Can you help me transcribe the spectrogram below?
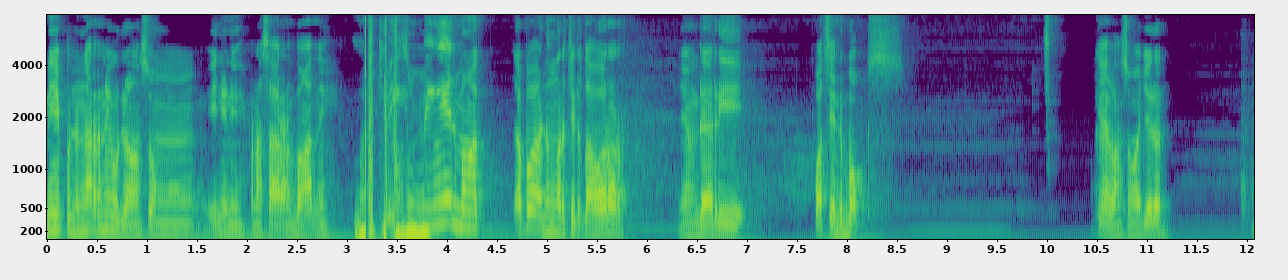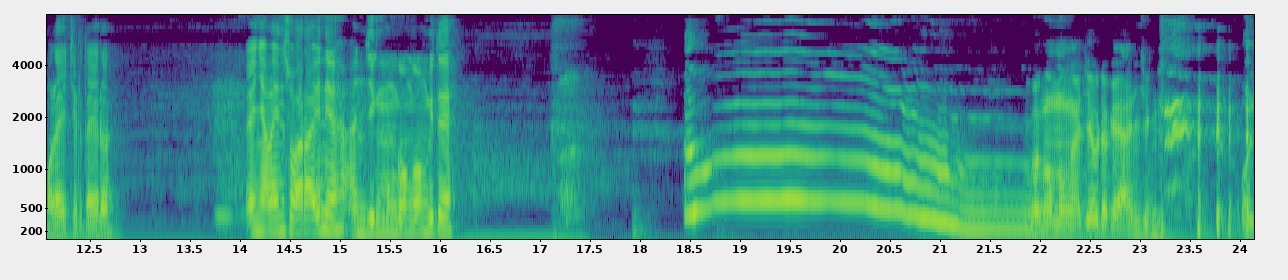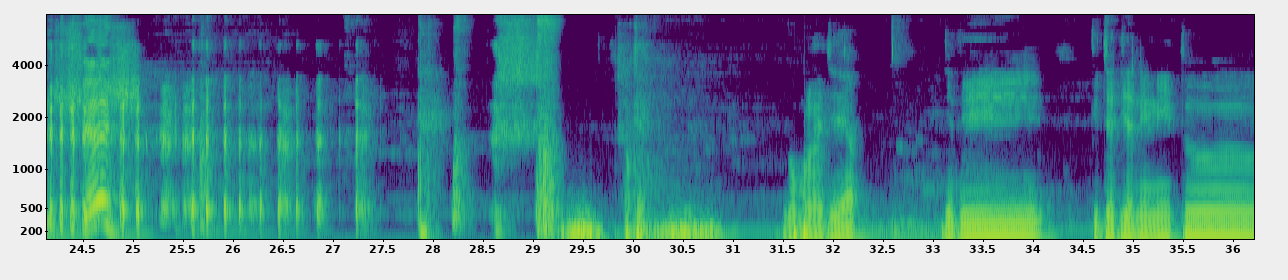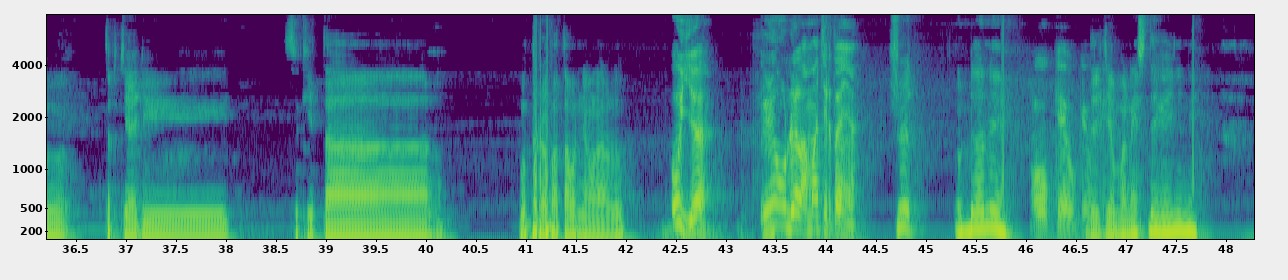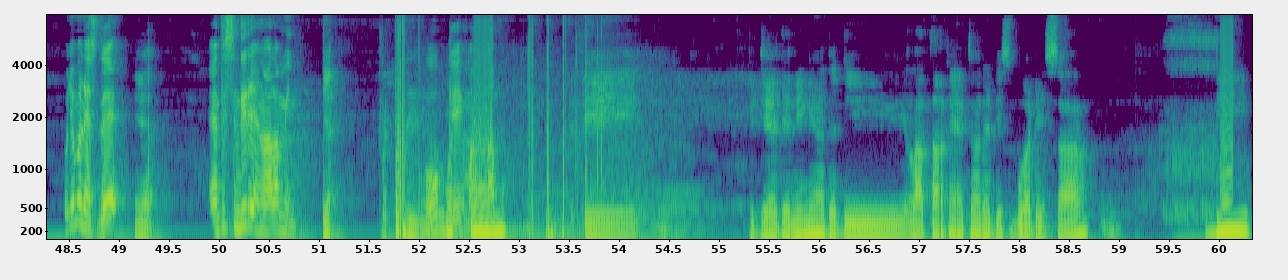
Nih pendengar nih udah langsung ini nih penasaran banget nih. Ping- ya. Pingin banget apa denger cerita horor yang dari What's in the Box. Oke, langsung aja, Don. Mulai ceritanya, Don. Eh, nyalain suara ini ya, anjing menggonggong gitu ya. Gua ngomong aja udah kayak anjing. Holy shit. Oke. Gue mulai aja ya. Jadi kejadian ini tuh terjadi sekitar beberapa tahun yang lalu. Oh iya. Ini udah lama ceritanya. Shit. Udah nih, Oke oke udah oke. zaman SD kayaknya nih. Oh cuman SD. Ya. Ente sendiri yang ngalamin. Ya. Oke, mantap. Jadi kejadian ini ada di latarnya itu ada di sebuah desa di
